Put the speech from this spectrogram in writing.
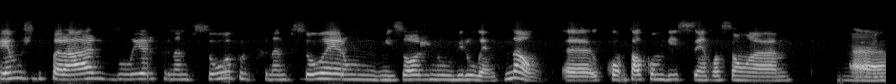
Temos de parar de ler Fernando Pessoa porque Fernando Pessoa era um misógino virulento. Não, uh, com, tal como disse em relação a, a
